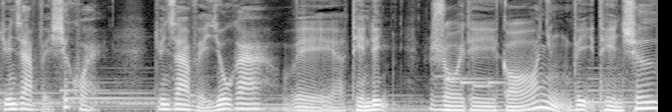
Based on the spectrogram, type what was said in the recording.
chuyên gia về sức khỏe, chuyên gia về yoga, về thiền định, rồi thì có những vị thiền sư,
